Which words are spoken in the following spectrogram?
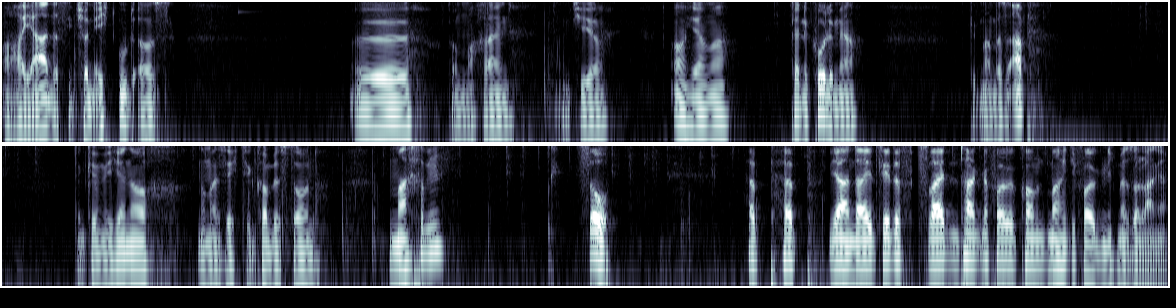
Oh ja, das sieht schon echt gut aus. Äh, komm, mach rein. Und hier. Oh, hier haben wir keine Kohle mehr. Gib mal was ab. Dann können wir hier noch nochmal 16 Cobblestone machen. So. Höp, höp. Ja, und da jetzt jeden zweiten Tag eine Folge kommt, mache ich die Folgen nicht mehr so lange.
